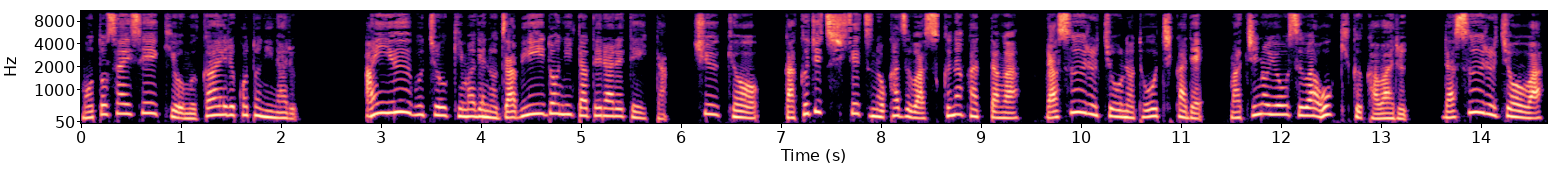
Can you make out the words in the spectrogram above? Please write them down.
元最盛期を迎えることになる。アイユーブ朝期までのザビードに建てられていた宗教、学術施設の数は少なかったが、ラスール朝の統治下で街の様子は大きく変わる。ラスール朝は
